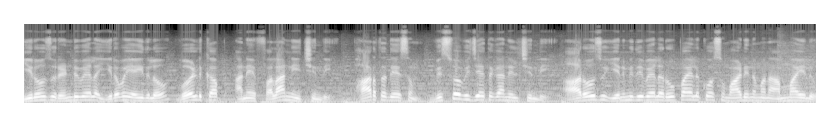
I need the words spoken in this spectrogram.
ఈరోజు రెండు వేల ఇరవై ఐదులో వరల్డ్ కప్ అనే ఫలాన్ని ఇచ్చింది. భారతదేశం విశ్వ విజేతగా నిలిచింది. ఆ రోజు ఎనిమిది వేల రూపాయల కోసం ఆడిన మన అమ్మాయిలు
